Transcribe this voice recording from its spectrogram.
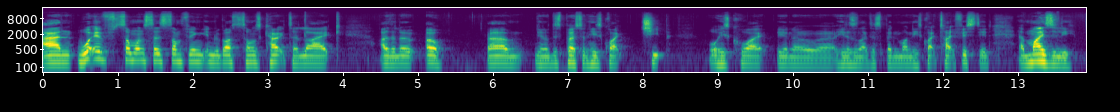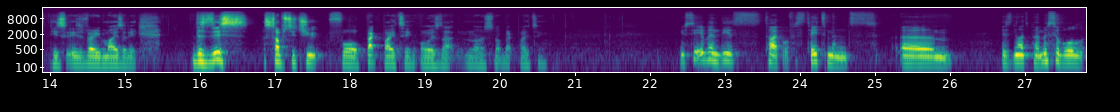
And what if someone says something in regards to someone's character, like I don't know, oh, um, you know, this person he's quite cheap, or he's quite, you know, uh, he doesn't like to spend money. He's quite tight-fisted, uh, miserly. He's he's very miserly. Does this substitute for backbiting, or is that no? It's not backbiting. You see, even these type of statements um, is not permissible,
